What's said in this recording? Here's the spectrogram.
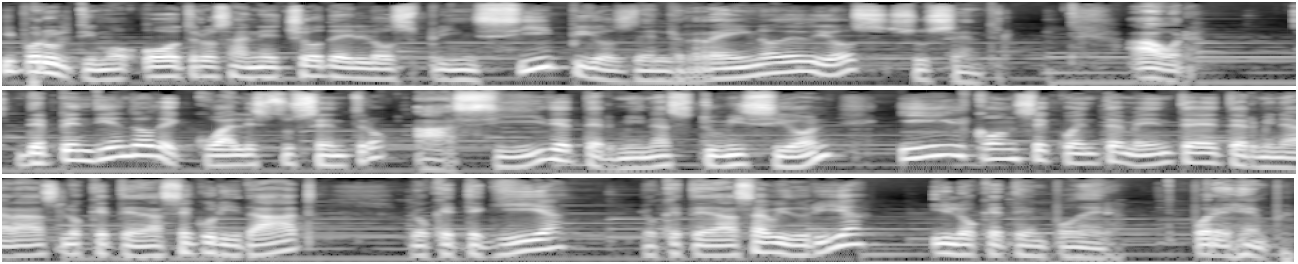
Y por último, otros han hecho de los principios del reino de Dios su centro. Ahora, Dependiendo de cuál es tu centro, así determinas tu misión y consecuentemente determinarás lo que te da seguridad, lo que te guía, lo que te da sabiduría y lo que te empodera. Por ejemplo,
